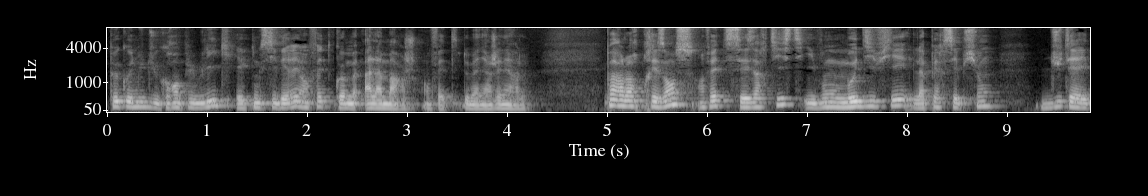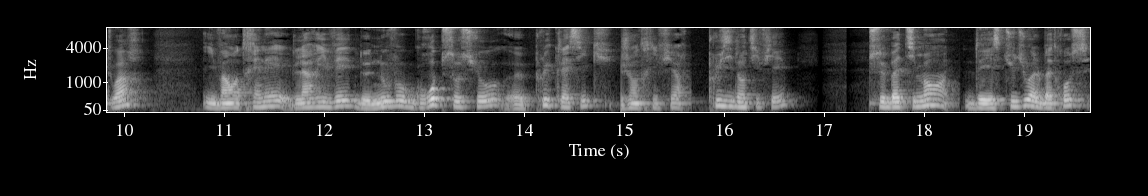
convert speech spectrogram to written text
peu connus du grand public et considérés en fait comme à la marge en fait de manière générale. Par leur présence, en fait, ces artistes, ils vont modifier la perception du territoire. Il va entraîner l'arrivée de nouveaux groupes sociaux euh, plus classiques, gentrifieurs plus identifiés, ce bâtiment des studios Albatros,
